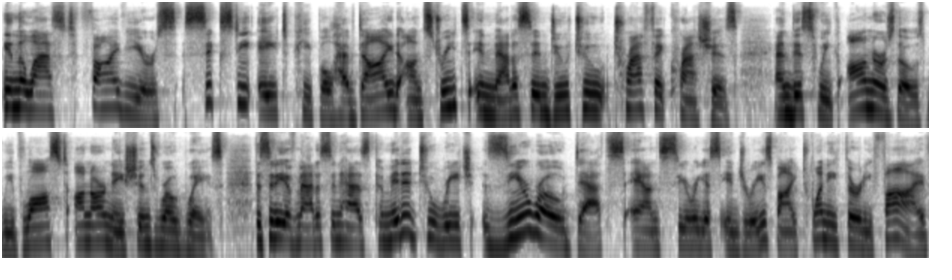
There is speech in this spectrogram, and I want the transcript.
In the last five years, 68 people have died on streets in Madison due to traffic crashes. And this week honors those we've lost on our nation's roadways. The city of Madison has committed to reach zero deaths and serious injuries by 2035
